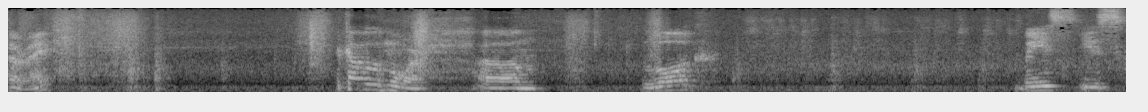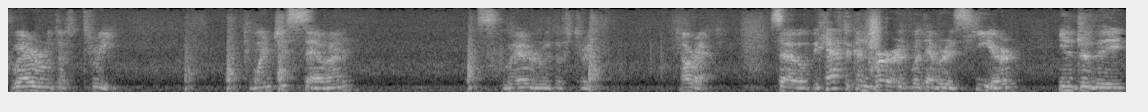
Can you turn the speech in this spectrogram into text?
All right. Couple of more. Um, log base is square root of 3. 27 square root of 3. All right. So we have to convert whatever is here into the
